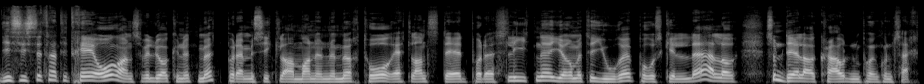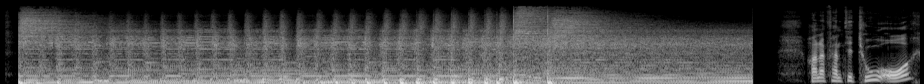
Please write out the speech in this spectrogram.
De siste 33 årene så vil du ha kunnet møtt på den musikkglade mannen med mørkt hår et eller annet sted på det slitne, gjørmete jordet på Roskilde, eller som del av crowden på en konsert. Han er 52 år,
